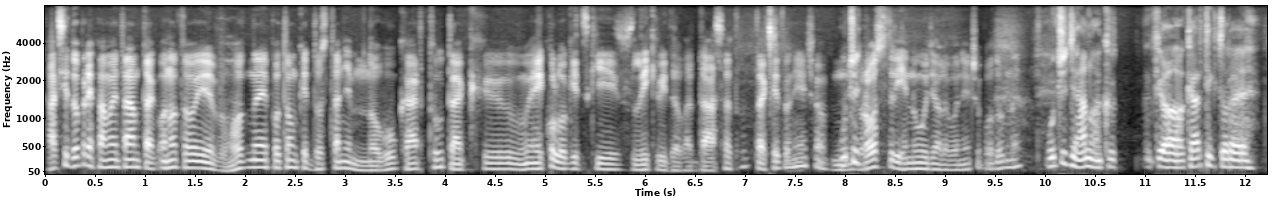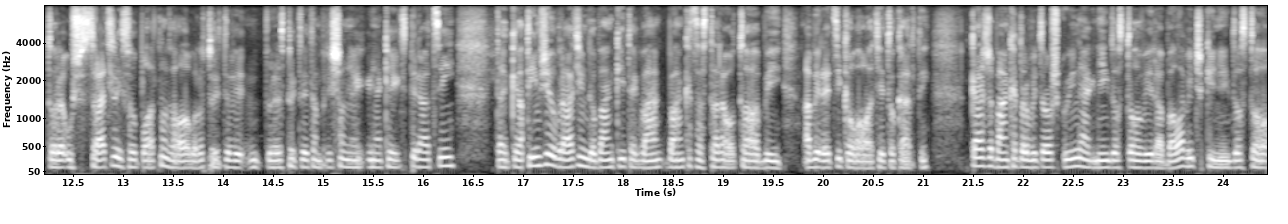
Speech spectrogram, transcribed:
Ak si dobre pamätám, tak ono to je vhodné potom, keď dostanem novú kartu, tak e, ekologicky zlikvidovať. Dá sa to? Takéto niečo? Určite. Rozstrihnúť alebo niečo podobné? Určite áno. Ako karty, ktoré, ktoré už stratili svoju platnosť, alebo respektíve, respektíve tam prišlo nejaké expirácii, tak tým, že ju vrátim do banky, tak banka sa stará o to, aby, aby recyklovala tieto karty. Každá banka to robí trošku inak, niekto z toho vyrába lavičky, niekto, z toho,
